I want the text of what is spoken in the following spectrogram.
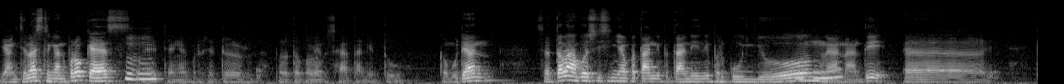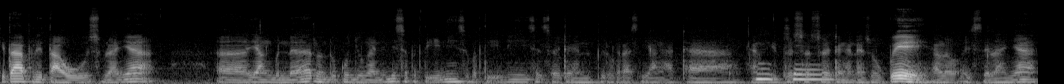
yang jelas dengan prokes, Mm-mm. ya, dengan prosedur protokol kesehatan itu. Kemudian setelah posisinya petani-petani ini berkunjung, nah nanti eh, kita beritahu sebenarnya eh, yang benar untuk kunjungan ini seperti ini, seperti ini sesuai dengan birokrasi yang ada, kan gitu Oke. sesuai dengan SOP kalau istilahnya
